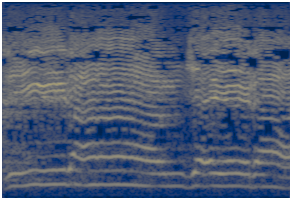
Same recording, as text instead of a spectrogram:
श्री राम जय राम।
